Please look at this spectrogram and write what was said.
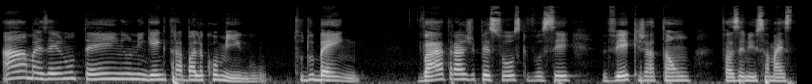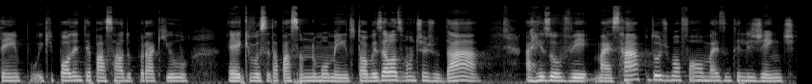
Ah, mas aí eu não tenho ninguém que trabalha comigo. Tudo bem, Vai atrás de pessoas que você vê que já estão fazendo isso há mais tempo e que podem ter passado por aquilo é, que você está passando no momento. Talvez elas vão te ajudar a resolver mais rápido ou de uma forma mais inteligente.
